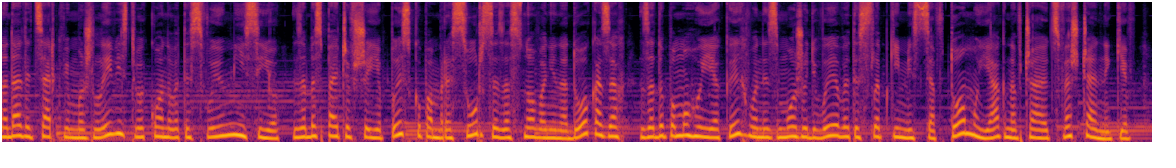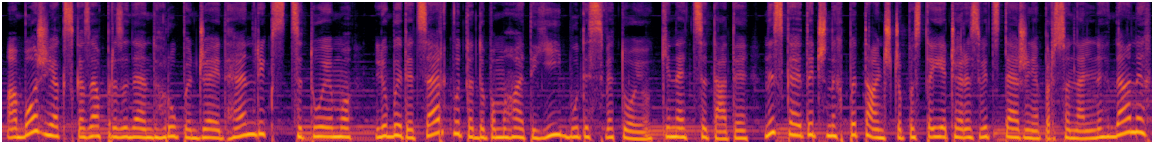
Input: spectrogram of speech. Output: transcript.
надати церкві можливість виконувати свою місію, забезпечивши єпископам ресурси, засновані на доказах, за допомогою яких вони зможуть виявити слабкі місця в тому, як навчають священників. Або ж, як сказав президент групи Джейд Генрікс, цитуємо: любити церкву та допомагати їй бути святою. Кінець цитати. Низка етичних питань, що постає через відстеження персональних даних,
